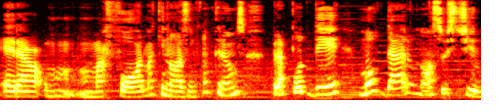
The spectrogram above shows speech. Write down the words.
era um- uma forma que nós encontramos para poder moldar o nosso estilo.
